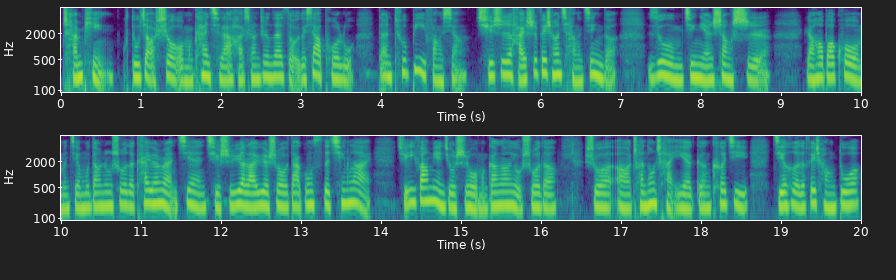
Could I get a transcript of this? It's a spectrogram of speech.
产品独角兽，我们看起来好像正在走一个下坡路，但 To B 方向其实还是非常强劲的。Zoom 今年上市，然后包括我们节目当中说的开源软件，其实越来越受大公司的青睐。其实一方面就是我们刚刚有说的，说呃传统产业跟科技结合的非常多，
